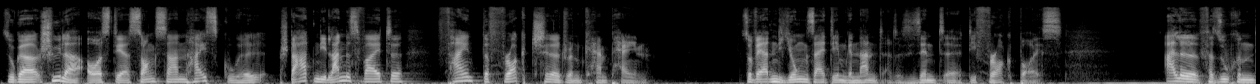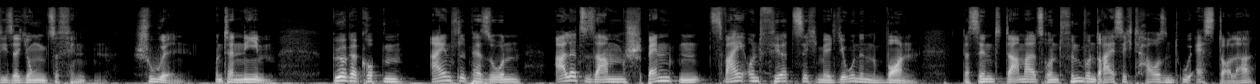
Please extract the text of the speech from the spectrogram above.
Sogar Schüler aus der Songsan High School starten die landesweite Find the Frog Children Campaign. So werden die Jungen seitdem genannt, also sie sind äh, die Frog Boys. Alle versuchen diese Jungen zu finden. Schulen, Unternehmen, Bürgergruppen, Einzelpersonen, alle zusammen spenden 42 Millionen Won. Das sind damals rund 35.000 US-Dollar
